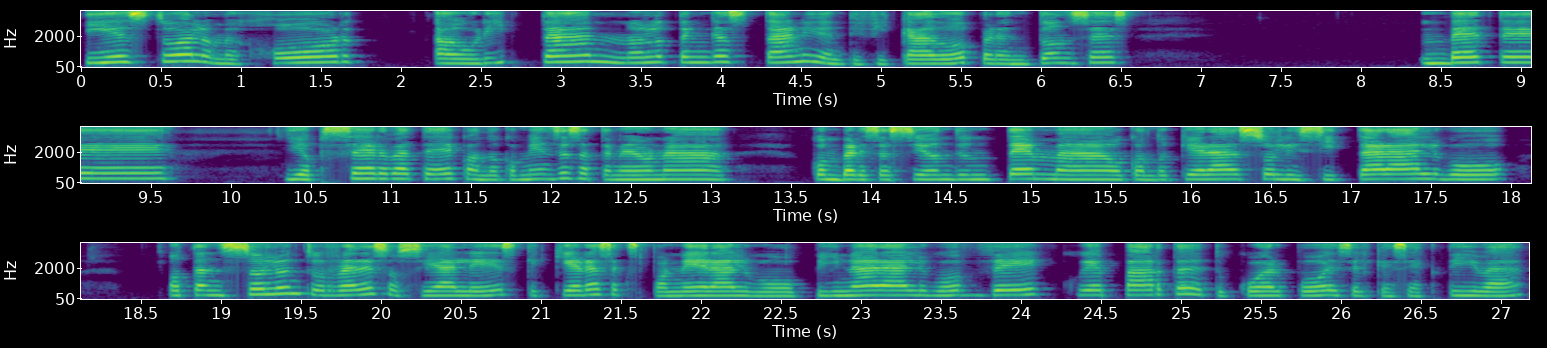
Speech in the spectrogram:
y esto a lo mejor ahorita no lo tengas tan identificado, pero entonces vete y obsérvate cuando comiences a tener una conversación de un tema o cuando quieras solicitar algo o tan solo en tus redes sociales que quieras exponer algo, opinar algo, ve qué parte de tu cuerpo es el que se activa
